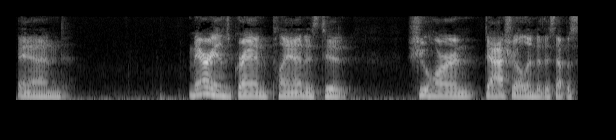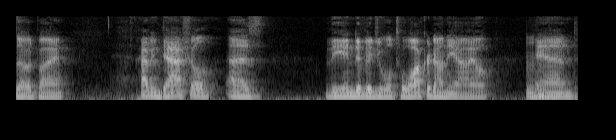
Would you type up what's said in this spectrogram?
and Marian's grand plan is to shoehorn Dashiell into this episode by having Dashiell as the individual to walk her down the aisle Mm-hmm. and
